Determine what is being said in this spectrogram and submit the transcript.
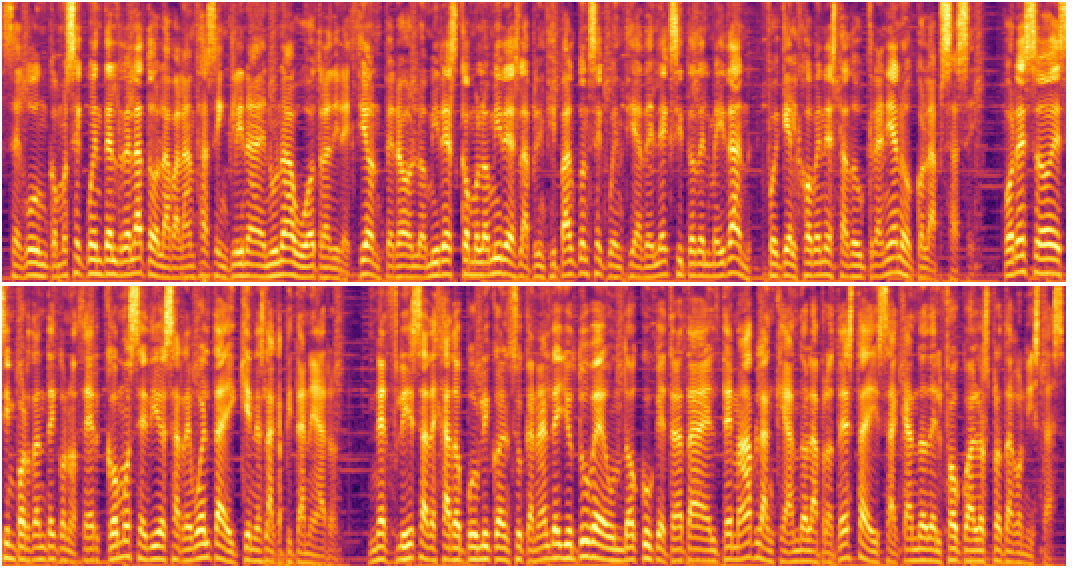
Según cómo se cuente el relato, la balanza se inclina en una u otra dirección, pero lo mires como lo mires, la principal consecuencia del éxito del Maidán fue que el joven Estado ucraniano colapsase. Por eso es importante conocer cómo se dio esa revuelta y quiénes la capitanearon. Netflix ha dejado público en su canal de YouTube un docu que trata el tema blanqueando la protesta y sacando del foco a los protagonistas.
